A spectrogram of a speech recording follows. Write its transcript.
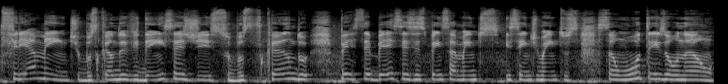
friamente, buscando evidências disso, buscando perceber se esses pensamentos e sentimentos são úteis ou não,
